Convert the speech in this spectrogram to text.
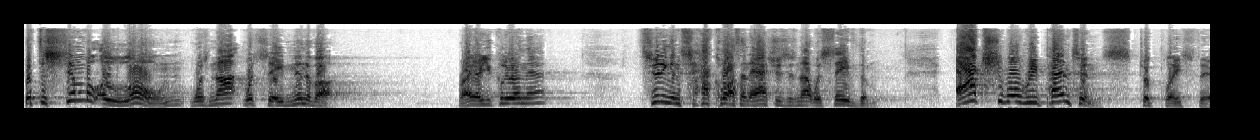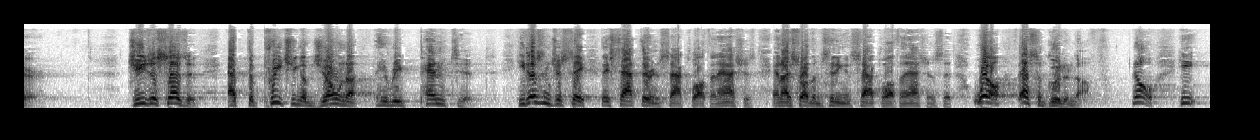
but the symbol alone was not what saved Nineveh. Right? Are you clear on that? Sitting in sackcloth and ashes is not what saved them. Actual repentance took place there. Jesus says it. At the preaching of Jonah, they repented. He doesn't just say they sat there in sackcloth and ashes, and I saw them sitting in sackcloth and ashes and said, well, that's good enough. No, he,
